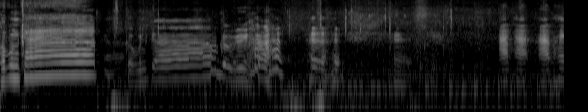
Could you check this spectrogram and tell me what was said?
ขอบคุณครับ ขอบคุณครับ ขอบคุณครับอาร์ตอาร์ตอาร์ตให้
